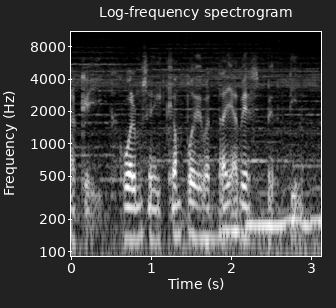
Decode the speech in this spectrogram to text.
Ok jugamos en el campo de batalla vespertino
